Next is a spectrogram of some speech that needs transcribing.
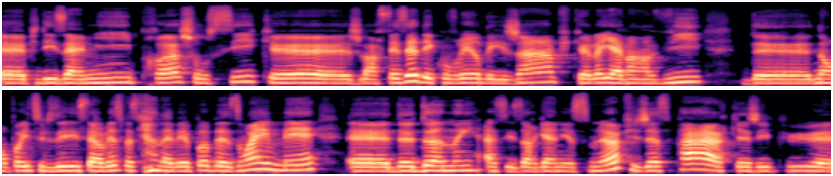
euh, puis des amis proches aussi, que je leur faisais découvrir des gens, puis que là, il y avait envie de non pas utiliser les services parce qu'il n'y en avait pas besoin, mais euh, de donner à ces organismes-là. Puis j'espère que j'ai pu euh,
